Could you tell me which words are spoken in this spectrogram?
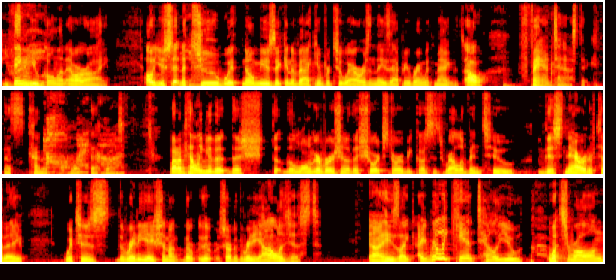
Right, thing you call an MRI? Oh, you sit in a Yeah. tube with no music in a vacuum for two hours and they zap your brain with magnets. Oh, fantastic. That's kind of Oh what that God. was. But I'm telling you the the, sh- the the longer version of the short story because it's relevant to this narrative today, which is the radiation. on- The, the sort of the radiologist. Uh, he's like, I really can't tell you what's wrong.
